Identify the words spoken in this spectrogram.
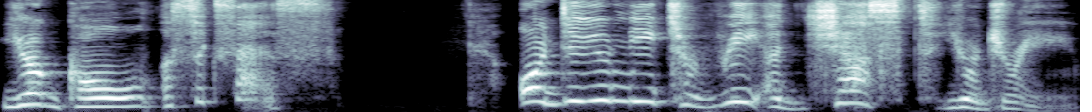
your goal a success? Or do you need to readjust your dream,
